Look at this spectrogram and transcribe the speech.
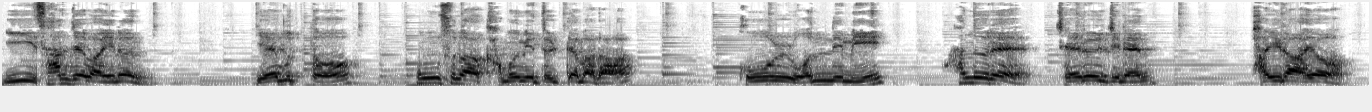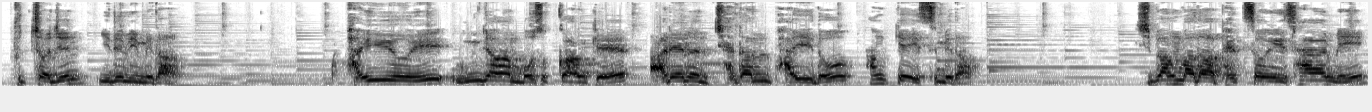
이 산재바위는 예부터 홍수나 가뭄이 들 때마다 고을 원님이 하늘에 죄를 지낸 바위라 하여 붙여진 이름입니다. 바위의 웅장한 모습과 함께 아래는 재단 바위도 함께 있습니다. 지방마다 백성의 삶이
